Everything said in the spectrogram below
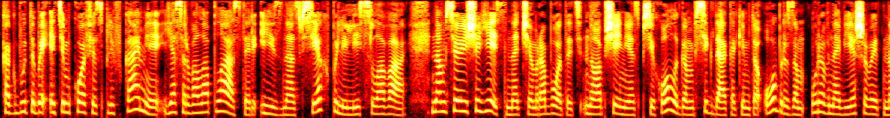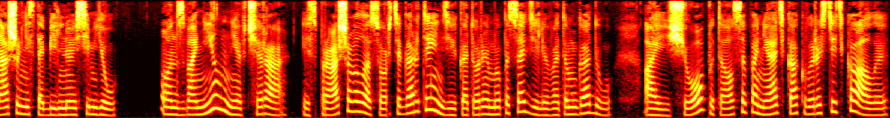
Как будто бы этим кофе с плевками я сорвала пластырь, и из нас всех полились слова. Нам все еще есть над чем работать, но общение с психологом всегда каким-то образом уравновешивает нашу нестабильную семью. Он звонил мне вчера и спрашивал о сорте гортензии, которые мы посадили в этом году. А еще пытался понять, как вырастить калы.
